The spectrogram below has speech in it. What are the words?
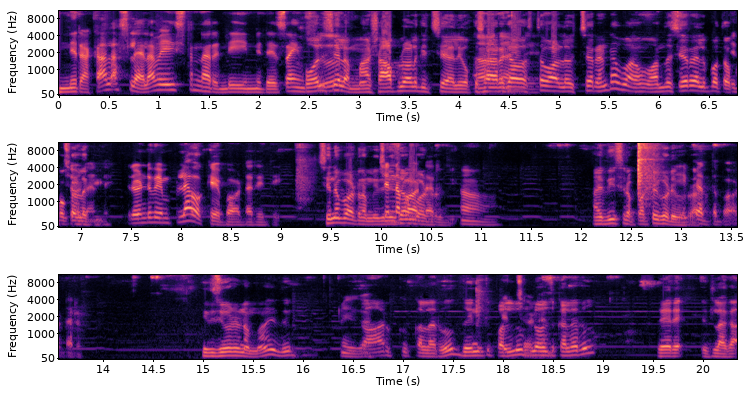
ఇన్ని రకాలు అసలు ఎలా వేయిస్తున్నారండి? ఇన్ని డిజైన్స్ హోల్సేల్ అమ్మా షాప్ వాళ్ళకి ఇచ్చేయాలి. ఒకసారిగా. వస్తే వాళ్ళు వచ్చారంటే వంద చీర వెళ్ళిపోతాయి ఒక్కొక్కళ్ళకి. రెండు వెంపులా ఒకే బార్డర్ ఇది. చిన్న బార్డర్ చిన్న అది తీసిరా పట్టు కూడా ఇవ్వరా? పెద్ద బార్డర్ ఇది చూడండి అమ్మా ఇది డార్క్ కలర్ దీనికి పళ్ళు. బ్లౌజ్ కలర్ వేరే ఇట్లాగా.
